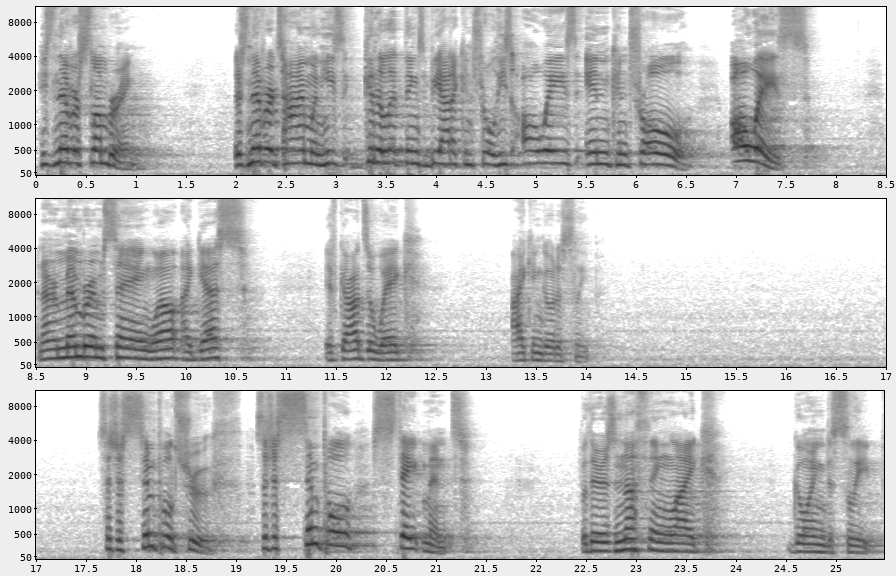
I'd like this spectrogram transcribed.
He's never slumbering. There's never a time when He's going to let things be out of control. He's always in control. Always. And I remember him saying, well, I guess if God's awake, I can go to sleep. Such a simple truth, such a simple statement, but there is nothing like going to sleep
